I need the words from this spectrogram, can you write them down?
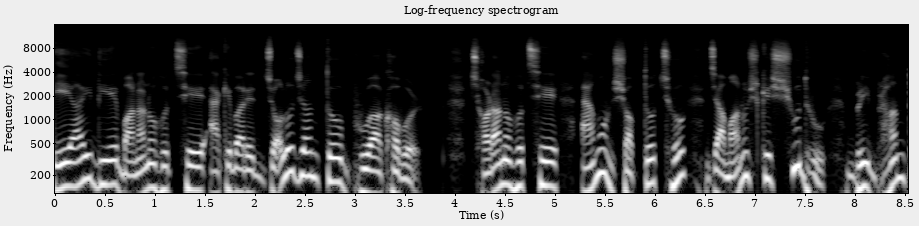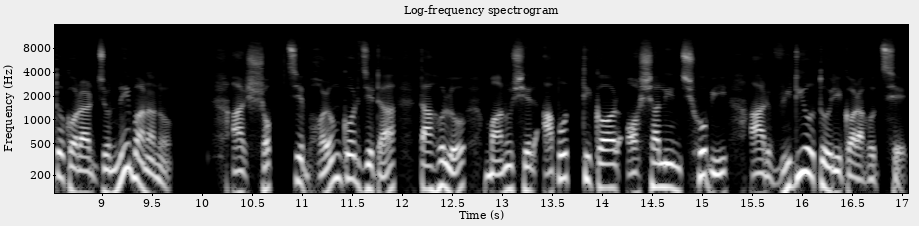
এআই দিয়ে বানানো হচ্ছে একেবারে জলজান্ত ভুয়া খবর। ছড়ানো হচ্ছে এমন সব তথ্য যা মানুষকে শুধু বিভ্রান্ত করার জন্যেই বানানো। আর সবচেয়ে ভয়ঙ্কর যেটা, তা হল মানুষের আপত্তিকর, অশালীন ছবি আর ভিডিও তৈরি করা হচ্ছে।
